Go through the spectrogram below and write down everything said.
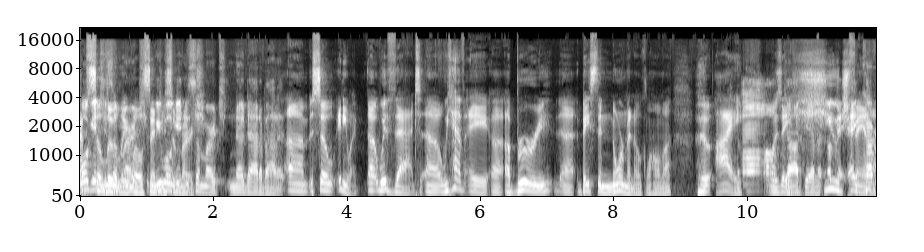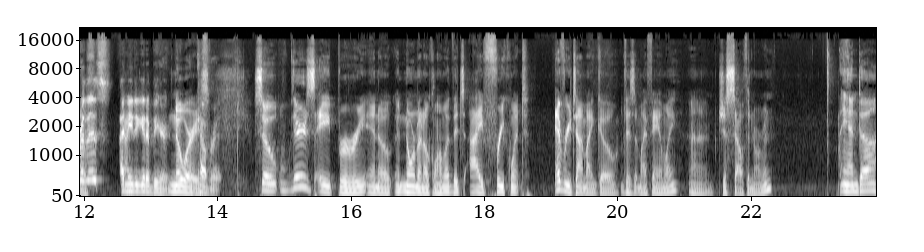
We'll get you some absolutely merch. will send we you will some get merch. you some merch, no doubt about it. Um, so anyway, uh, with that, uh, we have a uh, a brewery uh, based in Norman, Oklahoma, who I was a Oh, God damn it. huge okay, fan hey, cover of. this. I need to get a beer. No worries. Cover it. So there's a brewery in, o- in Norman, Oklahoma that I frequent every time I go visit my family, uh, just south of Norman. And uh,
